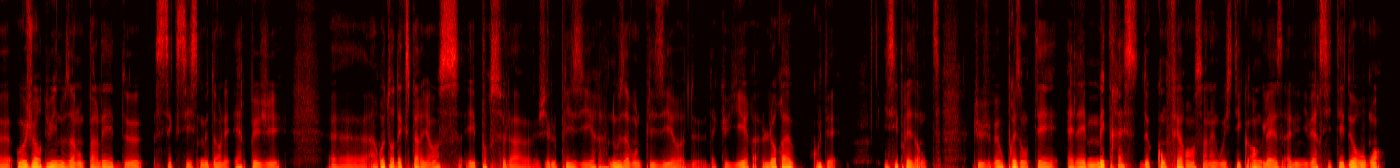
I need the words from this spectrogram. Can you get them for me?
Euh, Aujourd'hui, nous allons parler de sexisme dans les RPG. euh, un retour d'expérience. Et pour cela, j'ai le plaisir, nous avons le plaisir d'accueillir Laura Goudet, ici présente, que je vais vous présenter. Elle est maîtresse de conférences en linguistique anglaise à l'Université de Rouen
